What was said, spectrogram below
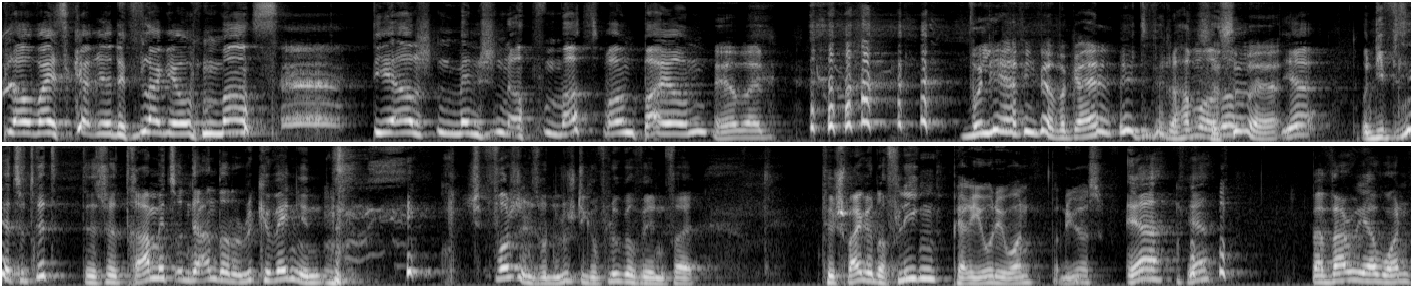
Blau-weiß karierte Flagge auf dem Mars. Die ersten Menschen auf dem Mars waren Bayern. Ja, Mann. Bulli Herbig wäre aber geil. Das wäre Hammer, Das ist oder? super, ja. Und die sind ja zu dritt. Das ist der Dramitz und der andere, Rick Cavanian. Du dir vorstellen, das war ein lustiger Flug auf jeden Fall. Till Schweiger da fliegen. Periode One, von. Ja, ja. Bavaria One.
